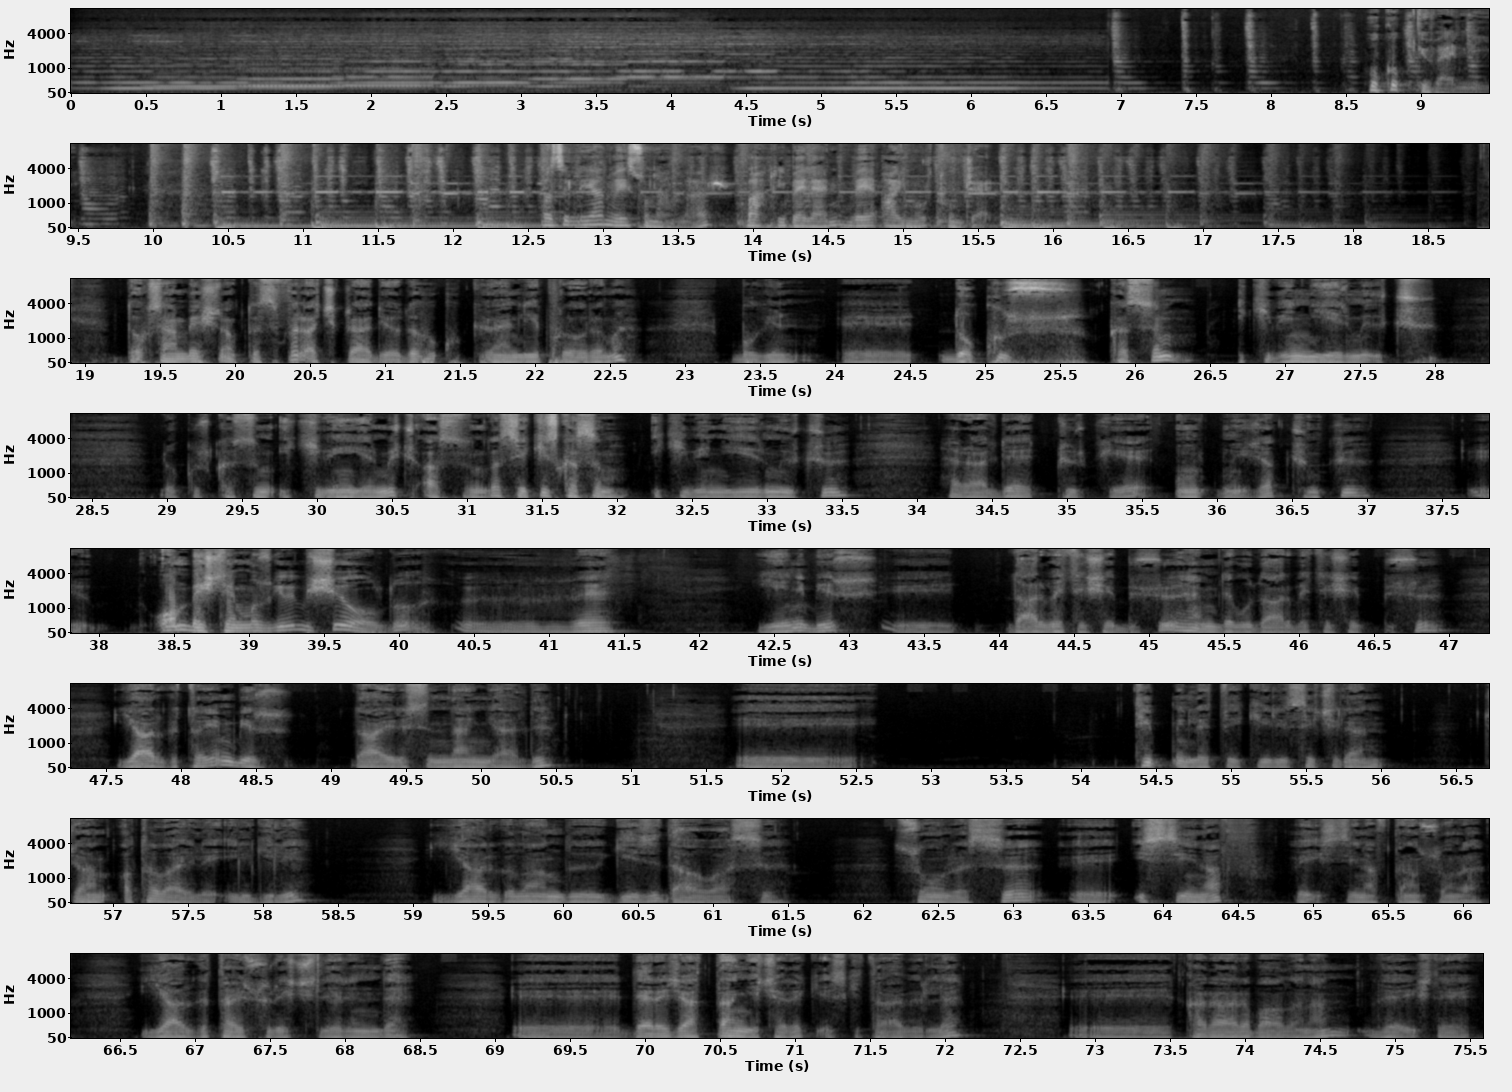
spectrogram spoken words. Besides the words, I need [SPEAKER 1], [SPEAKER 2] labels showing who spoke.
[SPEAKER 1] Hukuk Güvenliği. Hazırlayan ve sunanlar Bahri Belen ve Aynur Tuncel.
[SPEAKER 2] 95.0 Açık Radyo'da hukuk güvenliği programı. Bugün e, 9 Kasım 2023 9 Kasım 2023 aslında 8 Kasım 2023'ü herhalde Türkiye unutmayacak çünkü e, 15 Temmuz gibi bir şey oldu e, ve yeni bir e, darbe teşebbüsü hem de bu darbe teşebbüsü Yargıtay'ın bir dairesinden geldi. E, tip milletvekili seçilen Can Atalay ile ilgili yargılandığı gezi davası sonrası e, istinaf ve istinaftan sonra Yargıtay süreçlerinde e, derecattan geçerek eski tabirle e, karara bağlanan ve işte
